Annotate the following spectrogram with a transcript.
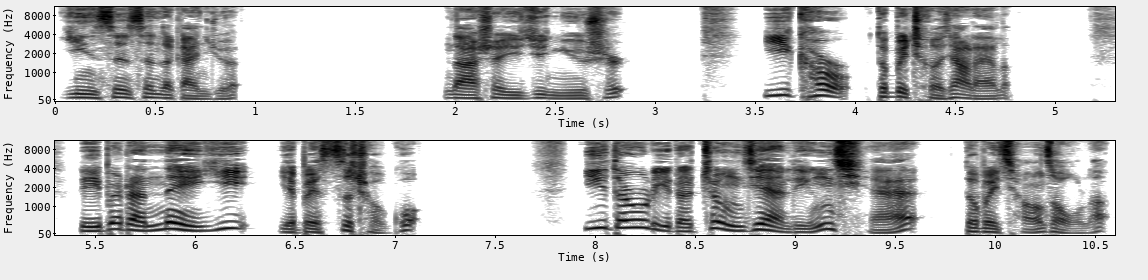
阴森森的感觉。那是一具女尸，衣扣都被扯下来了，里边的内衣也被撕扯过，衣兜里的证件、零钱都被抢走了，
